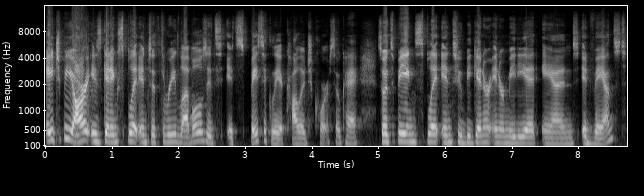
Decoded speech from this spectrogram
HBR is getting split into three levels. It's it's basically a college course, okay? So it's being split into beginner, intermediate, and advanced.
